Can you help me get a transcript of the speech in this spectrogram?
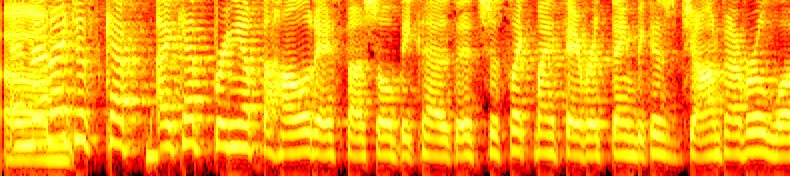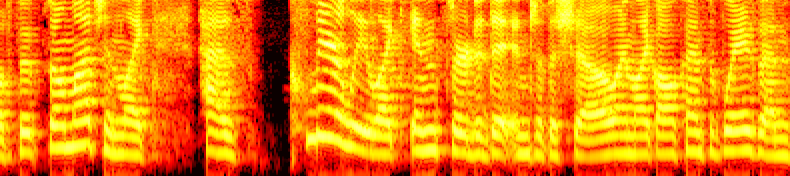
and then I um, just kept, I kept bringing up the holiday special because it's just like my favorite thing because Jon Favreau loves it so much and like has clearly like inserted it into the show in like all kinds of ways. And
